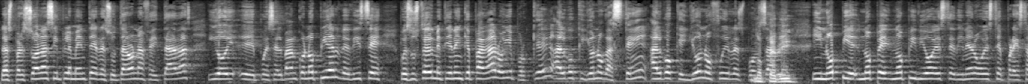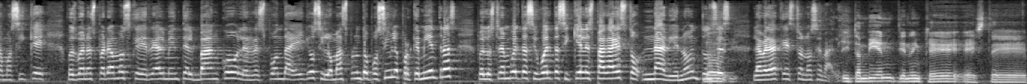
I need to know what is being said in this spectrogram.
las personas simplemente resultaron afectadas y hoy eh, pues el banco no pierde, dice, pues ustedes me tienen que pagar, oye, ¿por qué? Algo que yo no gasté, algo que yo no fui responsable y no, no, no pidió este dinero o este préstamo. Así que, pues bueno, esperamos que realmente el banco le responda a ellos y lo más pronto posible, porque mientras, pues los traen vueltas y vueltas y quién les paga esto, nadie, ¿no? Entonces, la verdad que esto no se vale. Y también tienen que, este,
